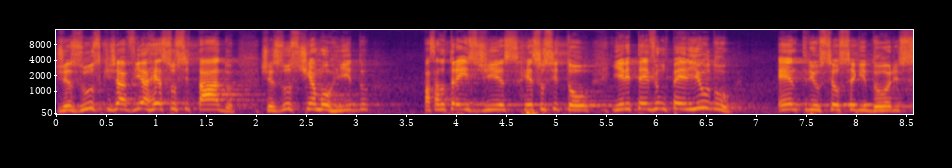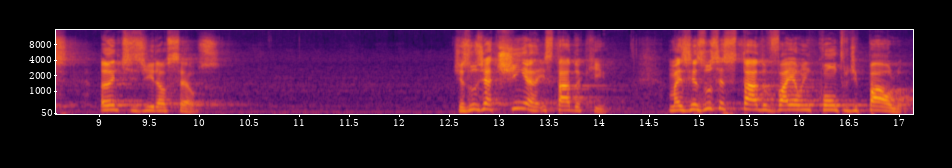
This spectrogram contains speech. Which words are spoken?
Jesus que já havia ressuscitado, Jesus tinha morrido, passado três dias, ressuscitou, e ele teve um período entre os seus seguidores antes de ir aos céus. Jesus já tinha estado aqui, mas Jesus ressuscitado vai ao encontro de Paulo.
